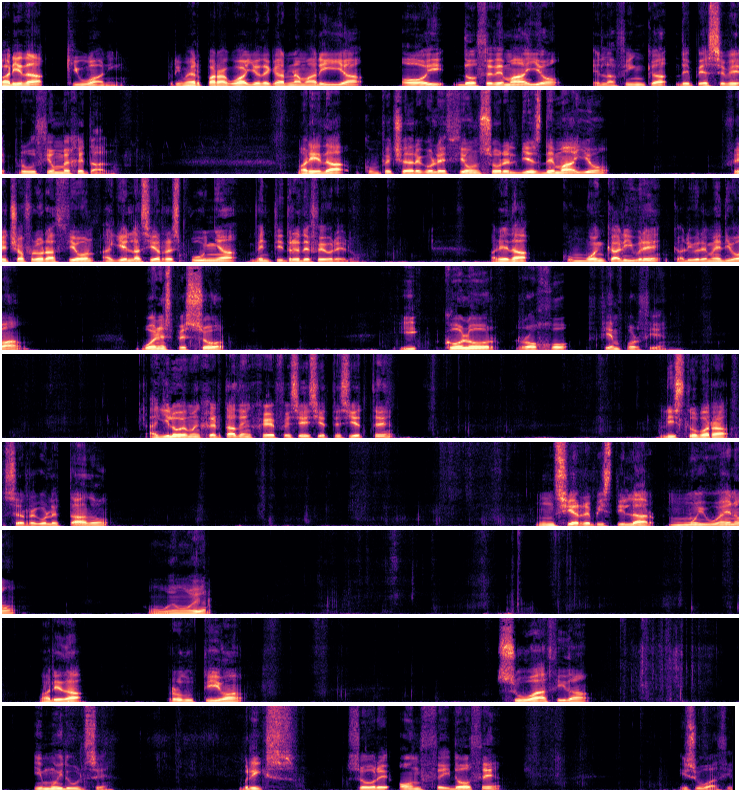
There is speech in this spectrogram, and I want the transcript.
Variedad Kiwani. Primer paraguayo de carne amarilla. Hoy 12 de mayo en la finca de PSB Producción Vegetal. Variedad con fecha de recolección sobre el 10 de mayo. Fecha floración aquí en la Sierra Espuña 23 de febrero. Variedad con buen calibre, calibre medio A. Buen espesor y color rojo 100%. Aquí lo vemos injertado en GF677. Listo para ser recolectado. Un cierre pistilar muy bueno. Como podemos ver. Variedad productiva. Subácida y muy dulce. Bricks sobre 11 y 12 y su ácido.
